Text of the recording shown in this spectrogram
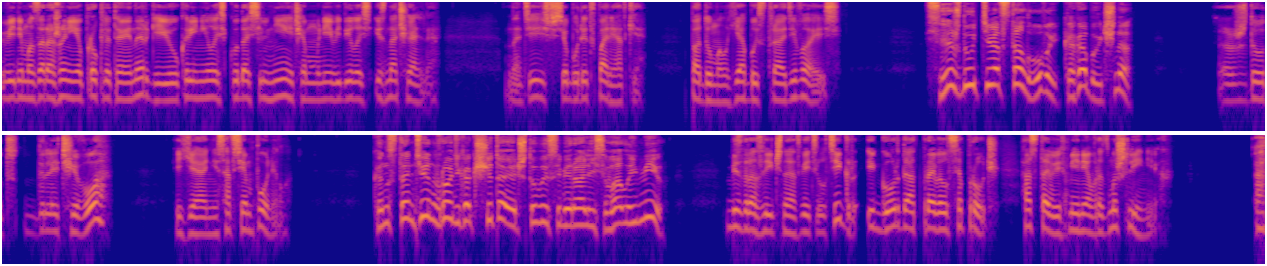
Видимо, заражение проклятой энергией укоренилось куда сильнее, чем мне виделось изначально. Надеюсь, все будет в порядке. Подумал я, быстро одеваясь. «Все ждут тебя в столовой, как обычно». «Ждут для чего?» Я не совсем понял. «Константин вроде как считает, что вы собирались в Алый мир», — безразлично ответил тигр и гордо отправился прочь, оставив меня в размышлениях. «А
